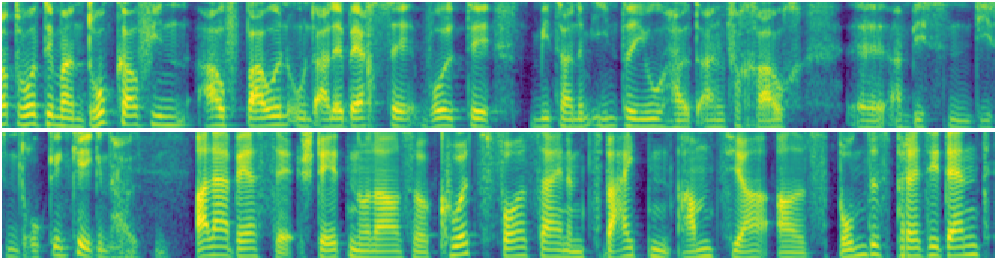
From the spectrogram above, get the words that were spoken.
Dort wollte man Druck auf ihn aufbauen und Ale Berset wollte mit seinem Interview halt einfach auch äh, ein bisschen diesem Druck entgegenhalten. Alain Berset steht nun also kurz vor seinem zweiten Amtsjahr als Bundespräsident.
